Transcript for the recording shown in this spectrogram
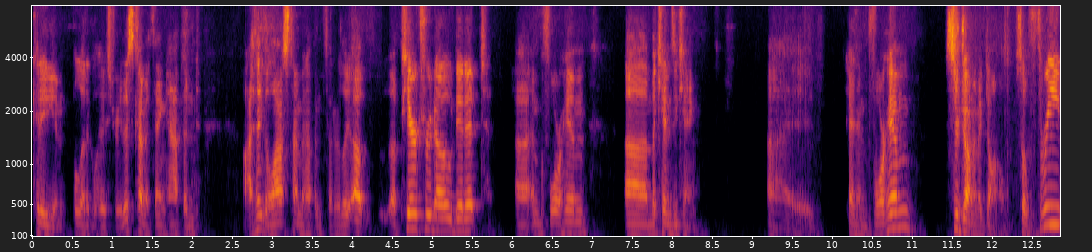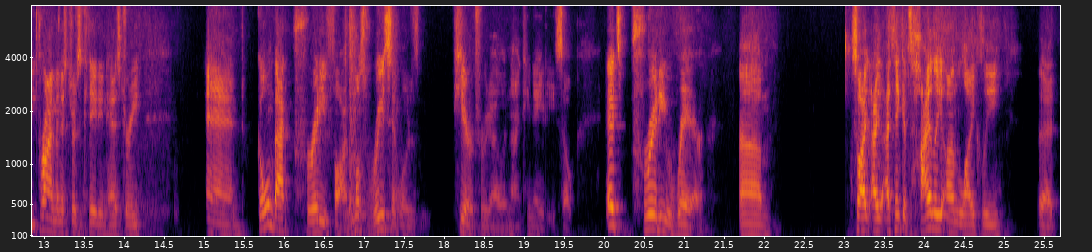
Canadian political history. This kind of thing happened. I think the last time it happened federally, uh, uh, Pierre Trudeau did it, uh, and before him, uh, Mackenzie King, and then before him, Sir John. Macdonald. So three prime ministers in Canadian history, and going back pretty far. The most recent was Pierre Trudeau in 1980. So it's pretty rare. Um, so I, I- think it's highly unlikely that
